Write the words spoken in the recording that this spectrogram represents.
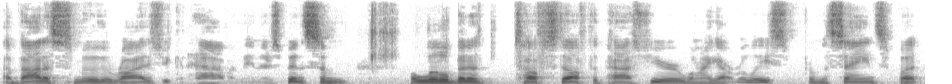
about as smooth a ride as you can have. I mean, there's been some a little bit of tough stuff the past year when I got released from the Saints, but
